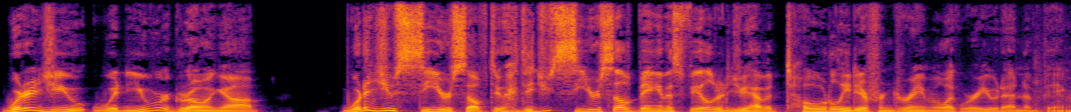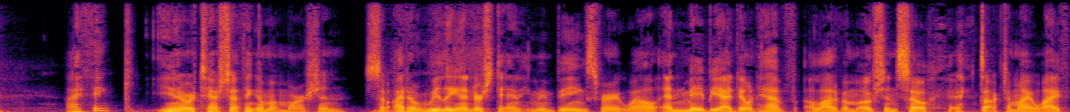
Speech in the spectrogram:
What did you, when you were growing up, what did you see yourself doing? Did you see yourself being in this field, or did you have a totally different dream of like where you would end up being? I think, you know, Ritesh, I think I'm a Martian. So I don't mm-hmm. really understand human beings very well. And maybe I don't have a lot of emotion. So talk to my wife,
